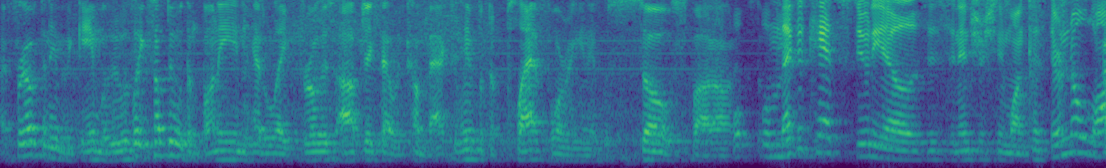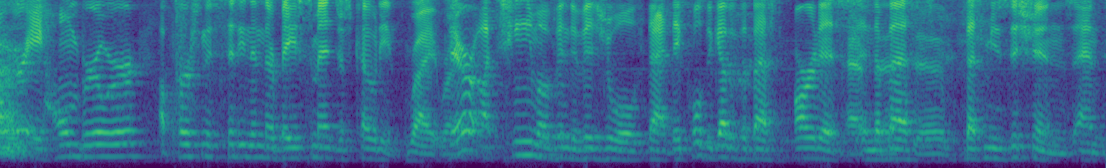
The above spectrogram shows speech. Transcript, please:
I forgot what the name of the game was. It was like something with a bunny, and he had to like throw this object that would come back to him. But the platforming in it was so spot on. It Well, well. Mega Cat Studios is an interesting one because they're no longer a home brewer, a person who's sitting in their basement just coding. Right, right. They're a team of individuals that they pulled together the best artists and the best yeah. best musicians. And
